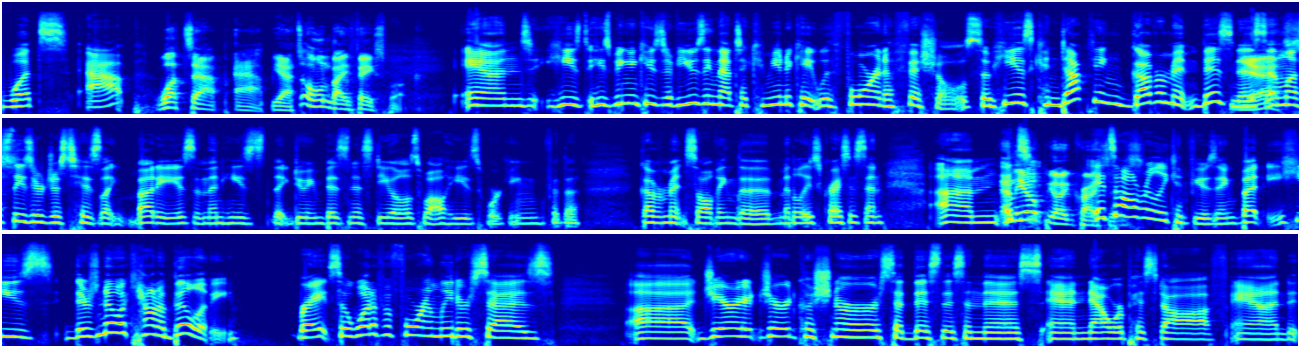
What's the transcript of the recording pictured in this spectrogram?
WhatsApp WhatsApp app. Yeah, it's owned by Facebook. And he's he's being accused of using that to communicate with foreign officials. So he is conducting government business, Yes. unless these are just his like buddies, and then he's like doing business deals while he's working for the government, solving the Middle East crisis and um And the opioid crisis. It's all really confusing, but he's there's no accountability, right? So what if a foreign leader says? uh Jared Jared Kushner said this this and this and now we're pissed off and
